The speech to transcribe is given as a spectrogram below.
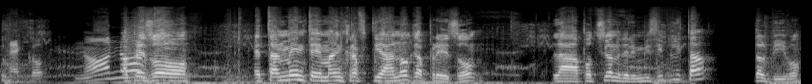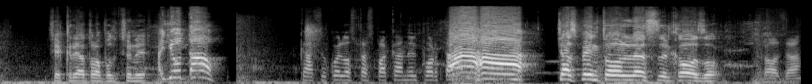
Ecco. No, no. Ha preso. È talmente Minecraftiano che ha preso la pozione dell'invisibilità dal vivo. Si è creato la pozione. Aiuto! Cazzo, quello sta spaccando il portale. Ah! Ci ha spento il, il coso. Cosa?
